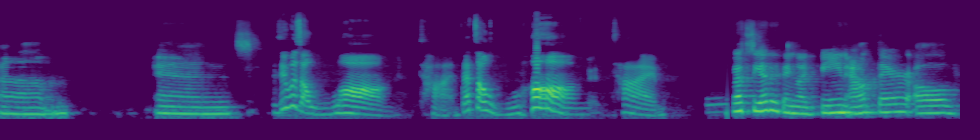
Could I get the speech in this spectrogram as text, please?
um, and it was a long time. That's a long time. That's the other thing, like being out there all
